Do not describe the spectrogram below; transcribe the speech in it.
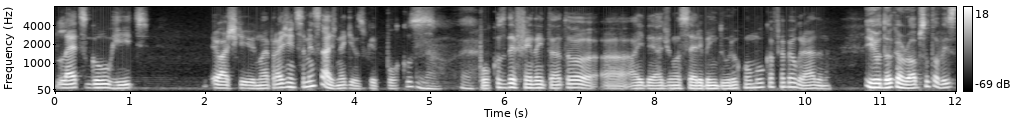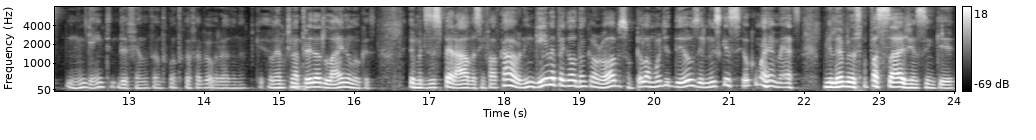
Let's go hit. Eu acho que não é pra gente essa mensagem, né, Guilherme? Porque poucos, não, é. poucos defendem tanto a, a ideia de uma série bem dura como o Café Belgrado, né? E o Duncan Robson, talvez ninguém defenda tanto quanto o Café Belgrado, né? Porque eu lembro que na hum. trade deadline, Lucas, eu me desesperava, assim, falava, cara, ninguém vai pegar o Duncan Robson, pelo amor de Deus, ele não esqueceu como arremessa. Me lembro dessa passagem, assim, que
